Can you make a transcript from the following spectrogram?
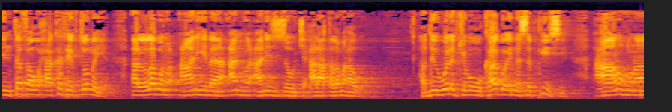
Intafa waxaa ka reebtoomaya allabanu caanihii baa canhu can izawji calaaqalamana wey haddii waladkiiba uu kaa go'ay caanuhuna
